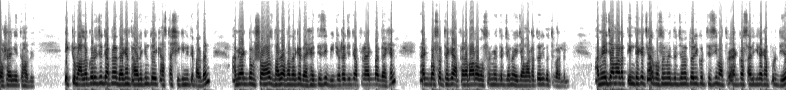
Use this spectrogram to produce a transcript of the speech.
বসায় নিতে হবে। একটু ভালো করে যদি আপনারা দেখেন তাহলে কিন্তু এই কাজটা শিখে নিতে পারবেন। আমি একদম সহজভাবে আপনাদেরকে দেখাইতেছি। ভিডিওটা যদি আপনারা একবার দেখেন, এক বছর থেকে আপনারা বারো বছর মেয়েদের জন্য এই জামাটা তৈরি করতে পারবেন। আমি এই জামাটা তিন থেকে চার বছর মেয়েদের জন্য তৈরি করতেছি, মাত্র এক গজ চারিগিরা কাপড় দিয়ে।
